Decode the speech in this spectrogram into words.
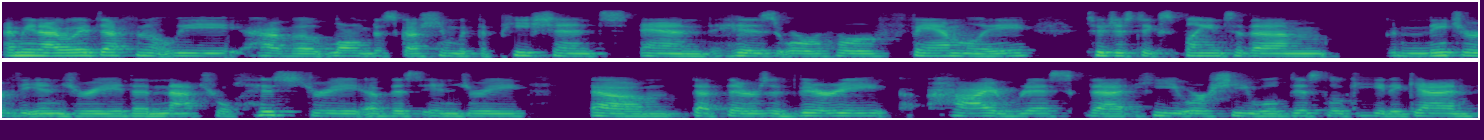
I mean, I would definitely have a long discussion with the patient and his or her family to just explain to them the nature of the injury, the natural history of this injury, um, that there's a very high risk that he or she will dislocate again,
